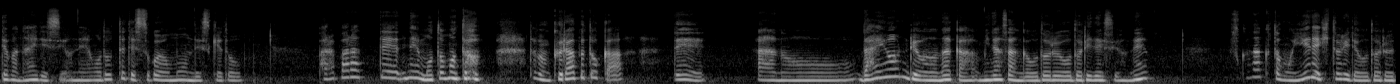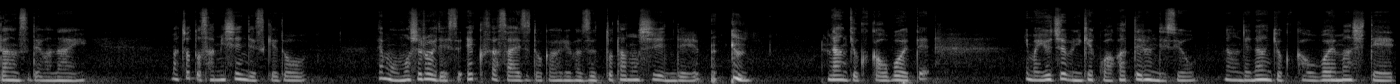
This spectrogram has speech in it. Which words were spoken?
ではないですよね。踊っててすごい思うんですけどパラパラってねもともと 多分クラブとかであのー、大音量の中皆さんが踊る踊りですよね。少なくとも家で一人で踊るダンスではない、まあ、ちょっと寂しいんですけどでも面白いです。エクササイズとかよりはずっと楽しいんで 何曲か覚えて今 YouTube に結構上がってるんですよなので何曲か覚えまして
